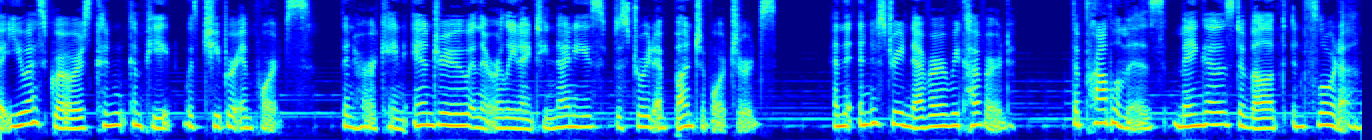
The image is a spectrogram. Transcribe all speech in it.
But US growers couldn't compete with cheaper imports. Then Hurricane Andrew in the early 1990s destroyed a bunch of orchards and the industry never recovered. The problem is, mangoes developed in Florida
